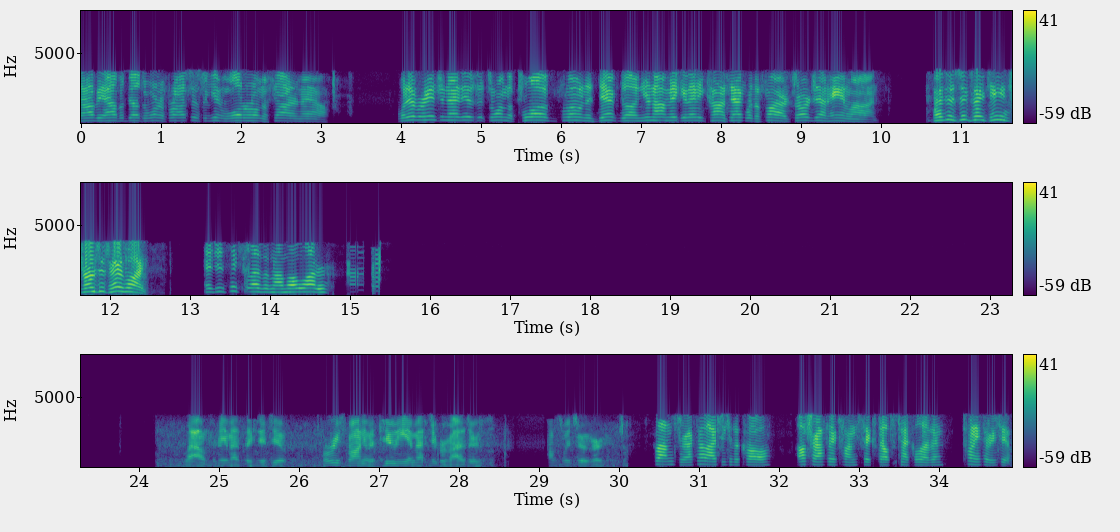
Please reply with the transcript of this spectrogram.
Copy Alpha Delta. We're in the process of getting water on the fire now. Whatever engine that is that's on the plug flowing the deck gun, you're not making any contact with the fire. Charge that hand line. Engine 618, charge its headline. Engine 611, I'm on water. Loud from EMS 622. We're responding with two EMS supervisors. I'll switch over. Loudoun direct, I'll add you to the call. All traffic on 6 Delta TAC 11, 2032.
